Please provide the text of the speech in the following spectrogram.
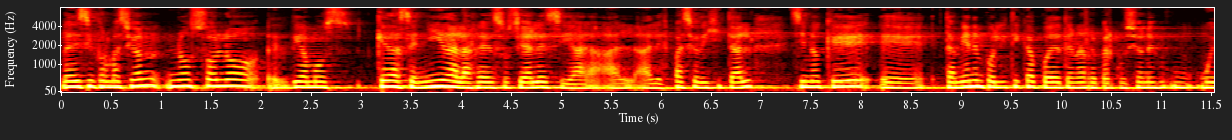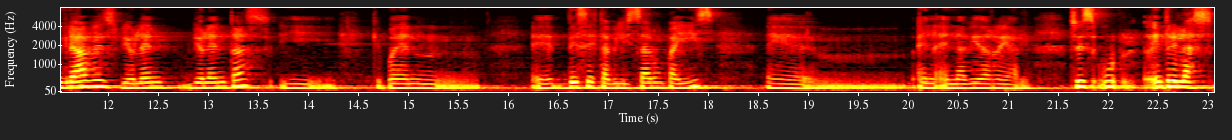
la desinformación no solo, eh, digamos, queda ceñida a las redes sociales y al, espacio digital, sino que eh, también en política puede tener repercusiones muy graves, violentas y que pueden desestabilizar un país en, la vida real. Entonces, entre las,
